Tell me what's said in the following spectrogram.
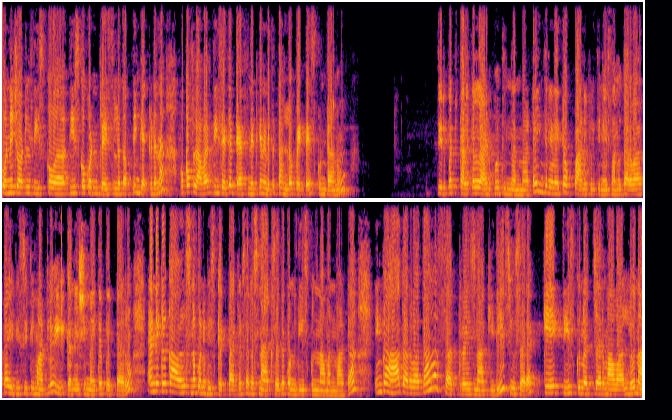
కొన్ని చోట్ల తీసుకో తీసుకోకొన్ని ప్లేసుల్లో తప్పితే ఇంకెక్కడైనా ఒక ఫ్లవర్ తీసి అయితే డెఫినెట్గా నేనైతే తల్లో పెట్టేసుకుంటాను. తిరుపతి కలకలలాడిపోతుంది అనమాట ఇంకా నేనైతే ఒక పానీపూరి తినేసాను. తర్వాత ఇది సిటీ మార్ట్లో ఈ గణేషుని అయితే పెట్టారు. అండ్ ఇక్కడ కావాల్సిన కొన్ని బిస్కెట్ ప్యాకెట్స్ అలా స్నాక్స్ అయితే కొన్ని తీసుకున్నాం అనమాట ఇంకా ఆ తర్వాత సర్ప్రైజ్ నాకు ఇది. చూసారా? కేక్ తీసుకుని వచ్చారు మా వాళ్ళు. నా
